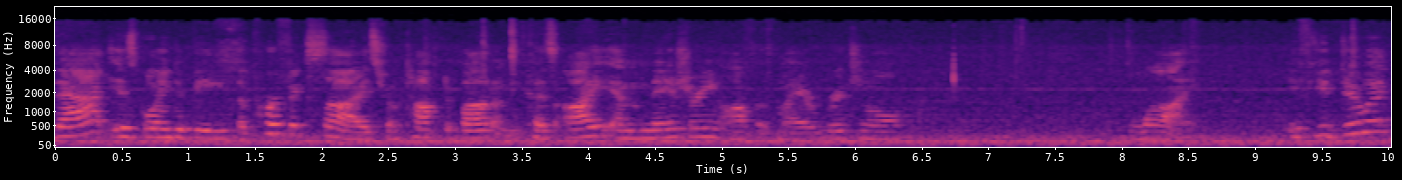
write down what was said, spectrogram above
that is going to be the perfect size from top to bottom because I am measuring off of my original line. If you do it,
